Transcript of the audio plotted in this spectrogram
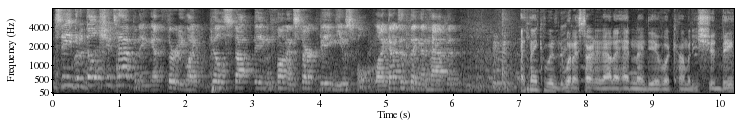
See, but adult shit's happening at 30. Like, pills stop being fun and start being useful. Like, that's a thing that happened. I think when, when I started out, I had an idea of what comedy should be,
